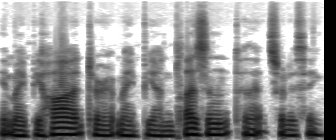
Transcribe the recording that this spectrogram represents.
it might be hot or it might be unpleasant that sort of thing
